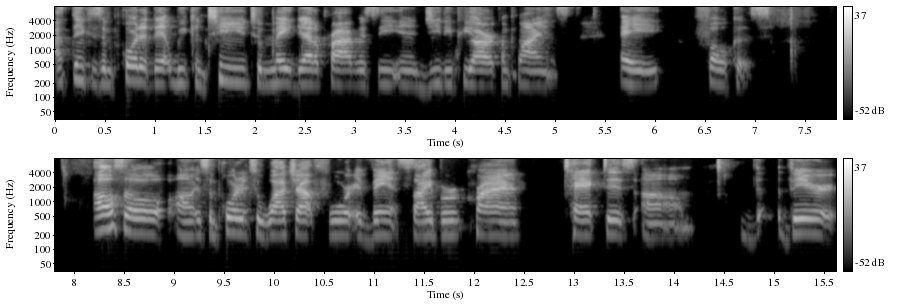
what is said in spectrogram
I think it's important that we continue to make data privacy and GDPR compliance a focus. Also, uh, it's important to watch out for advanced cyber crime tactics. Um, th there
